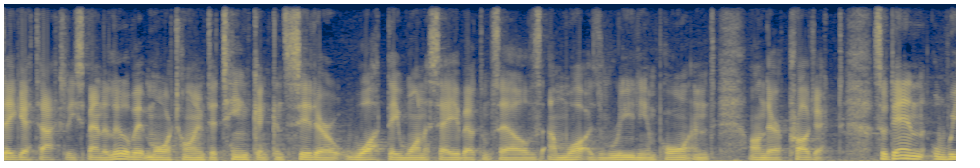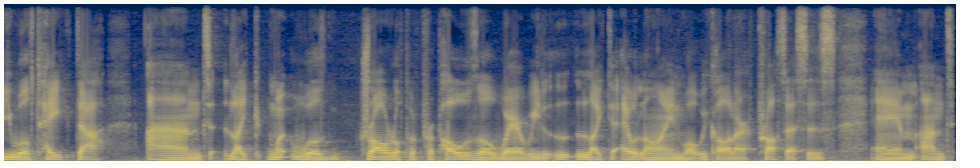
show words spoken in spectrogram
they get to actually spend a little bit more time to think and consider what they want to say about themselves and what is really important on their project. So then we will take that and like we'll draw up a proposal where we like to outline what we call our processes um, and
